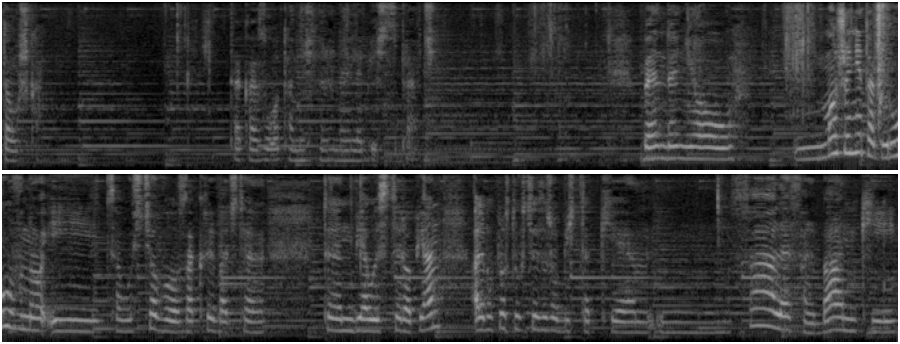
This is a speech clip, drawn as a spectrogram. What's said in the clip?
wstążka. Taka złota myślę, że najlepiej się sprawdzi. Będę nią może nie tak równo i całościowo zakrywać ten, ten biały styropian, ale po prostu chcę zrobić takie mm, fale, falbanki,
